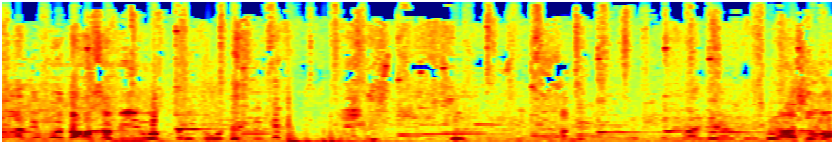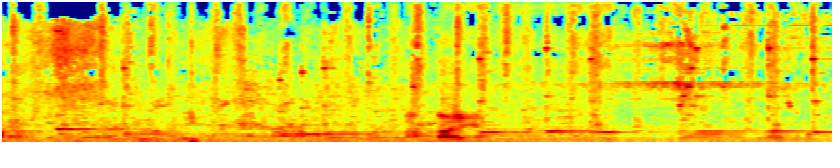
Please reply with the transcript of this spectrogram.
Nakalimutan ko sabihin huwag pa ikutin. Mali ako braso ko. Kaya yan? Braso ko.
